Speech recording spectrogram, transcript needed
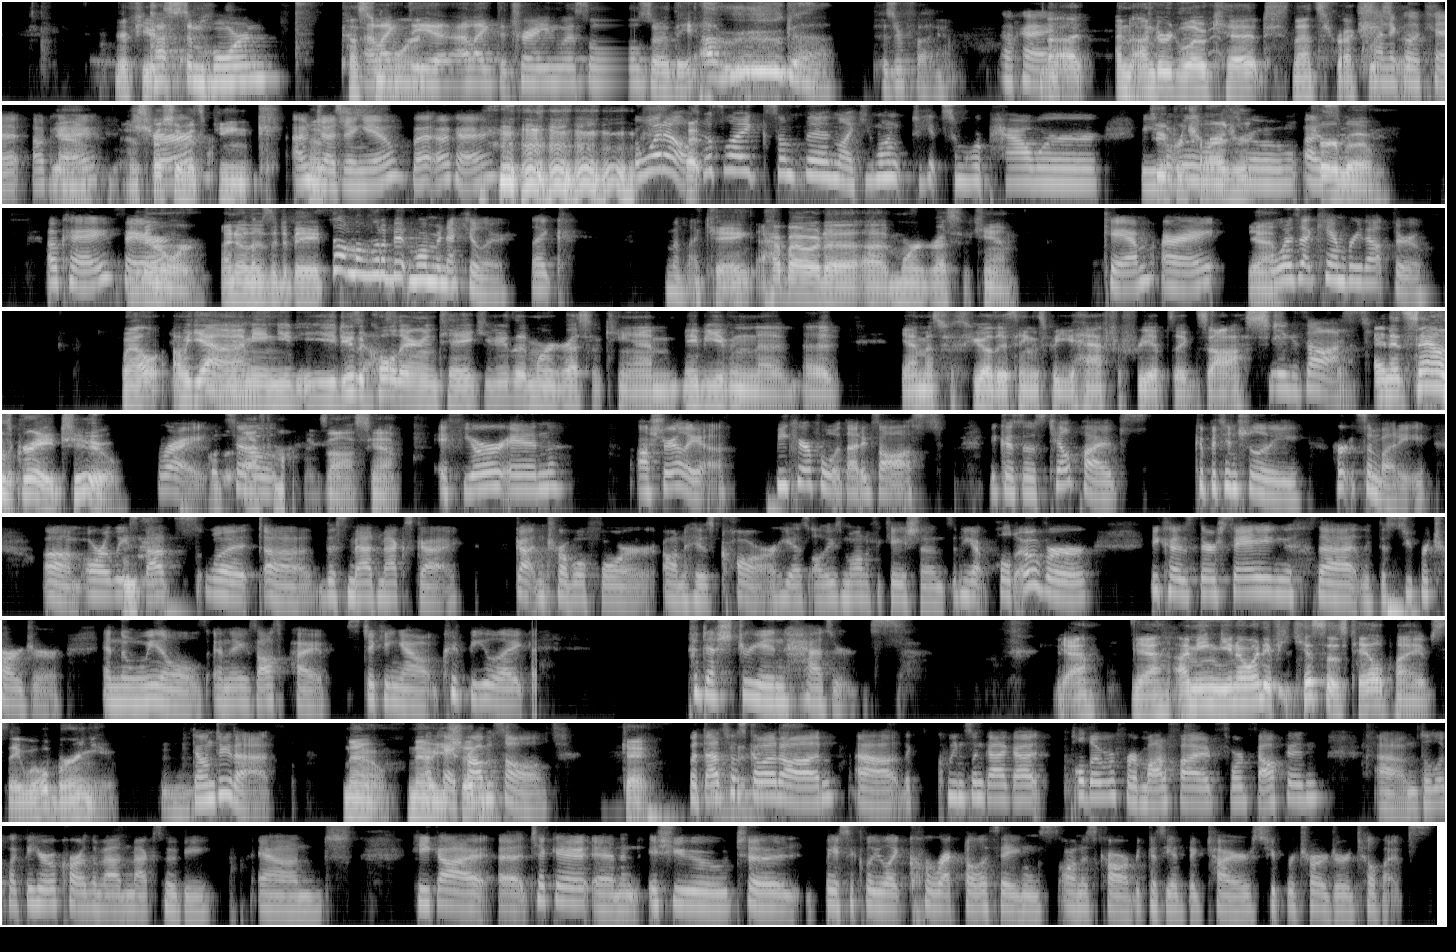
There are a few Custom horn. custom I like horn. the uh, I like the train whistles or the aruga. Those are fun. Okay. Uh, an underglow kit that's requisite. Underglow kit. Okay. yeah, especially Sure. if it's pink. I'm That's- judging you, but okay. But what else? But- What's like something like you want to get some more power? don't really Supercharger, throw- uh, turbo, Okay, fair. narrower. I know there's a debate. Something a little bit more molecular, like molecular. Okay, how about a, a more aggressive cam? Cam. All right. Yeah. What does that cam breathe out through? Well, oh yeah. I mean, you you do the cold air intake, you do the more aggressive cam, maybe even uh, uh yeah, mess with a few other things, but you have to free up the exhaust, The exhaust. and it sounds great too. Right. So aftermarket exhaust, yeah. if you're in Australia, be careful with that exhaust because those tailpipes could potentially hurt somebody. Um, or at least Oof. that's what uh, this Mad Max guy got in trouble for on his car. He has all these modifications and he got pulled over because they're saying that like the supercharger and the wheels and the exhaust pipe sticking out could be like pedestrian hazards. Yeah, yeah. I mean, you know what? If you kiss those tailpipes, they will burn you. Don't do that. No, no, you okay, shouldn't. problem solved. Okay. But that's what's going on. Uh, the Queensland guy got pulled over for a modified Ford Falcon um, to look like the hero car in the Mad Max movie. And he got a ticket and an issue to basically like correct all the things on his car because he had big tires, supercharger, and tailpipes.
